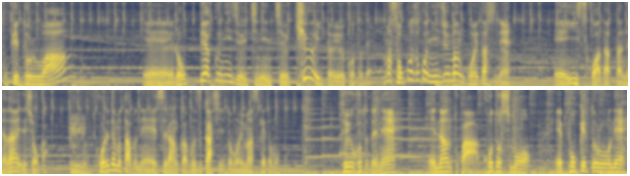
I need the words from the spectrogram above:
ポケトルは、えー、621人中9位ということで、まあ、そこそこ20万超えたしね、えー、いいスコアだったんじゃないでしょうか。これでも多分ね S ランクは難しいと思いますけども。ということでね、えー、なんとか今年も、えポケトロをね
